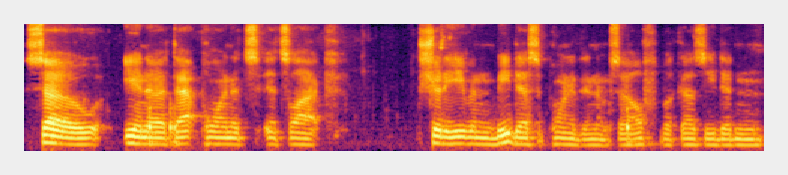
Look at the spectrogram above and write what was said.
So you know, at that point, it's it's like, should he even be disappointed in himself because he didn't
